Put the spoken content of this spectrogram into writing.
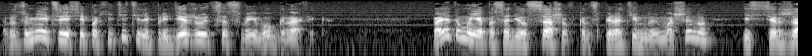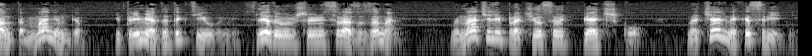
Разумеется, если похитители придерживаются своего графика. Поэтому я посадил Сашу в конспиративную машину и с сержантом Маннингом и тремя детективами, следовавшими сразу за нами, мы начали прочесывать пять школ, начальных и средних,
